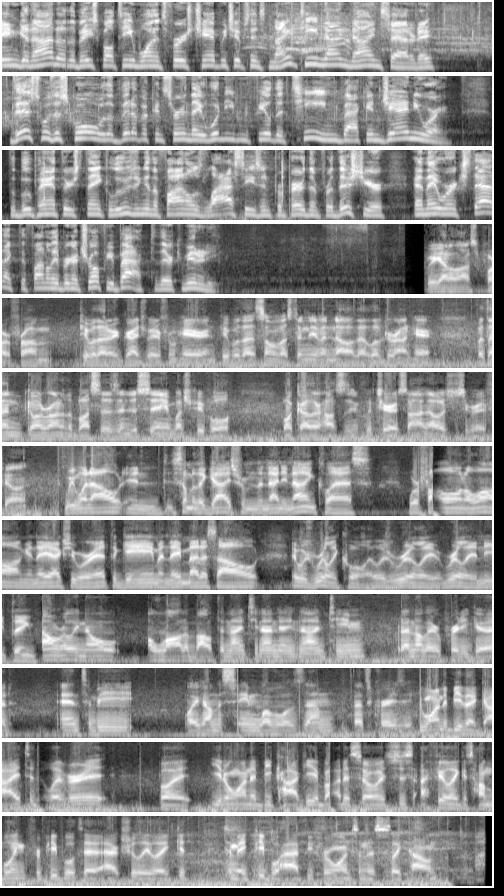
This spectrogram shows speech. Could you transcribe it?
In Gananda, the baseball team won its first championship since 1999 Saturday. This was a school with a bit of a concern they wouldn't even field a team back in January. The Blue Panthers think losing in the finals last season prepared them for this year, and they were ecstatic to finally bring a trophy back to their community. We got a lot of support from people that are graduated from here and people that some of us didn't even know that lived around here. But then going around in the buses and just seeing a bunch of people walk out of their houses and cheer us on, that was just a great feeling. We went out and some of the guys from the 99 class were following along and they actually were at the game and they met us out. It was really cool. It was really, really a neat thing. I don't really know a lot about the 1999 team, but I know they were pretty good. And to be like on the same level as them, that's crazy. You want to be that guy to deliver it, but you don't want to be cocky about it. So it's just, I feel like it's humbling for people to actually like get to make people happy for once in this like town.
